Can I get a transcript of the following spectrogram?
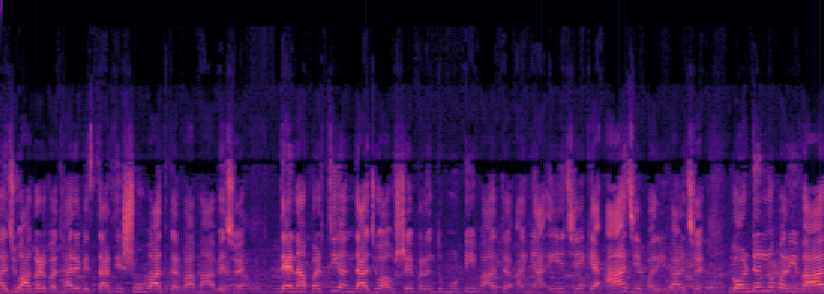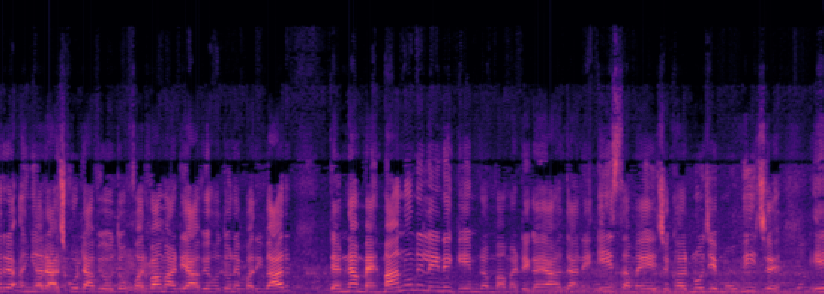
હજુ આગળ વધારે વિસ્તારથી શું વાત કરવામાં આવે છે, તેના પરથી અંદાજો આવશે, પરંતુ મોટી વાત અહીંયા એ છે કે આ જે પરિવાર છે, ગોંડલનો પરિવાર અહીંયા રાજકોટ આવ્યો હતો, ફરવા માટે આવ્યો હતો અને પરિવાર તેમના મહેમાનોને લઈને ગેમ રમવા માટે ગયા હતા અને એ સમયે જ ઘરનો જે મોભી છે એ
